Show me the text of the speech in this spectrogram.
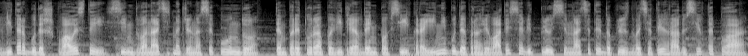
Вітер буде шквалистий 7-12 метрів на секунду. Температура повітря в день по всій країні буде прогріватися від плюс 17 до плюс 20 градусів тепла,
